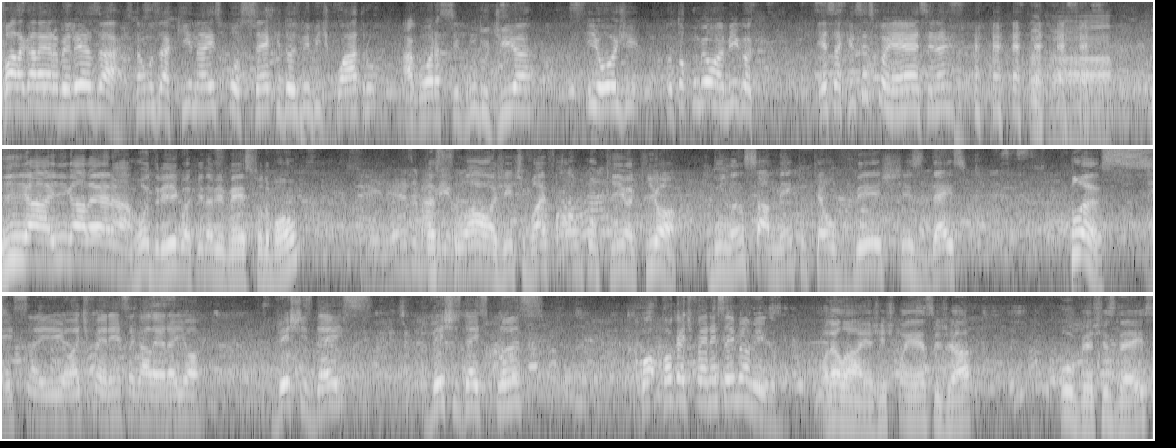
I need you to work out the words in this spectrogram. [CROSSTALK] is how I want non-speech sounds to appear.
Fala galera, beleza? Estamos aqui na ExpoSec 2024, agora segundo dia. E hoje eu tô com meu amigo aqui. Esse aqui vocês conhecem, né? [LAUGHS] e aí galera, Rodrigo aqui da Vivência, tudo bom? Beleza, meu Pessoal, amigo. Pessoal, a gente vai falar um pouquinho aqui, ó, do lançamento que é o VX10 Plus. É isso aí, ó, a diferença, galera, aí, ó. VX10, VX10 Plus. Qual, qual que é a diferença aí, meu amigo? Olha lá, a gente conhece já o VX10,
